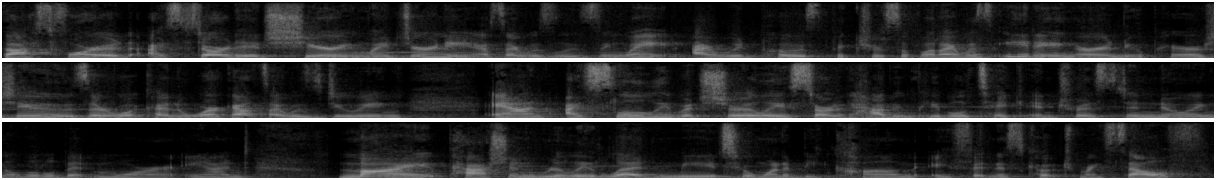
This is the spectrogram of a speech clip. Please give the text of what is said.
Fast forward, I started sharing my journey as I was losing weight. I would post pictures of what I was eating or a new pair of shoes or what kind of workouts I was doing. And I slowly but surely started having people take interest in knowing a little bit more. And my passion really led me to want to become a fitness coach myself.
